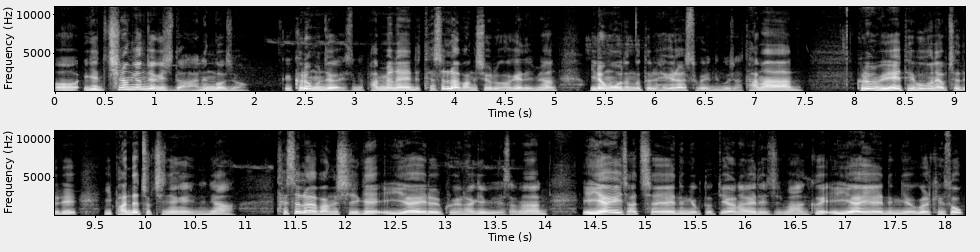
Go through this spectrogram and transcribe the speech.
어, 이게 친환경적이지도 않은 거죠. 그- 그런 문제가 있습니다. 반면에 테슬라 방식으로 가게 되면 이런 모든 것들을 해결할 수가 있는 거죠. 다만 그럼 왜 대부분의 업체들이 이 반대쪽 진영에 있느냐? 테슬라 방식의 AI를 구현하기 위해서는 AI 자체의 능력도 뛰어나야 되지만 그 AI의 능력을 계속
